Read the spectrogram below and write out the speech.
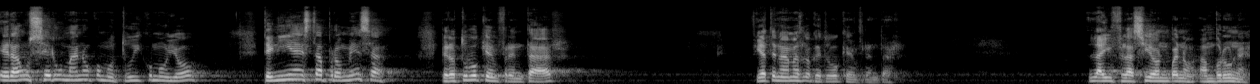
era un ser humano como tú y como yo. Tenía esta promesa, pero tuvo que enfrentar. Fíjate nada más lo que tuvo que enfrentar. La inflación, bueno, hambruna.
